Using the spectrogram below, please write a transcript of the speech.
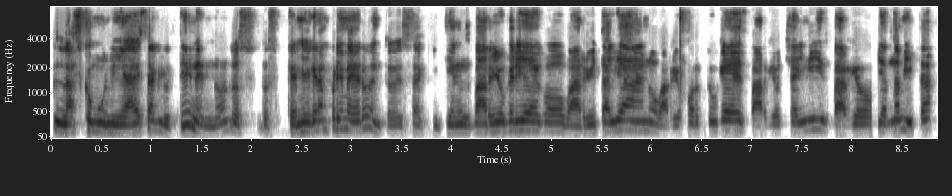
las comunidades aglutinen, ¿no? Los, los, que emigran primero, entonces aquí tienes barrio griego, barrio italiano, barrio portugués, barrio chinese, barrio vietnamita.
